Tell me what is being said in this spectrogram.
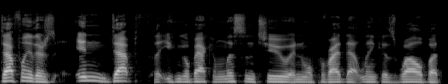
Definitely, there's in depth that you can go back and listen to, and we'll provide that link as well. But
